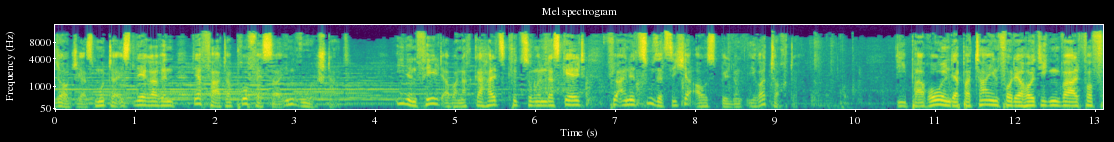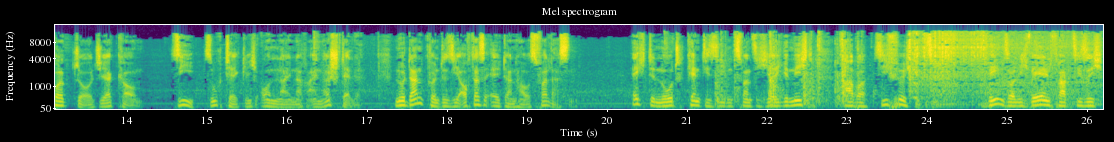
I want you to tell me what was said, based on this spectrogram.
Georgias Mutter ist Lehrerin, der Vater Professor im Ruhestand. Ihnen fehlt aber nach Gehaltskürzungen das Geld für eine zusätzliche Ausbildung ihrer Tochter. Die Parolen der Parteien vor der heutigen Wahl verfolgt Georgia kaum. Sie sucht täglich online nach einer Stelle. Nur dann könnte sie auch das Elternhaus verlassen. Echte Not kennt die 27-Jährige nicht, aber sie fürchtet sie. Wen soll ich wählen, fragt sie sich.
